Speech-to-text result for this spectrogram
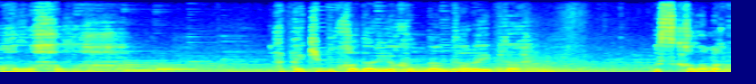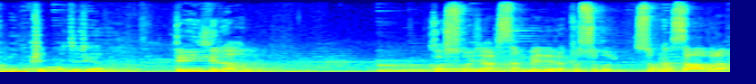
Allah Allah. E peki bu kadar yakından tarayıp da ıskalamak mümkün müdür ya? Değildir ağam. Koskoca Arslan Beylere pusu kur, sonra sağa bırak.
